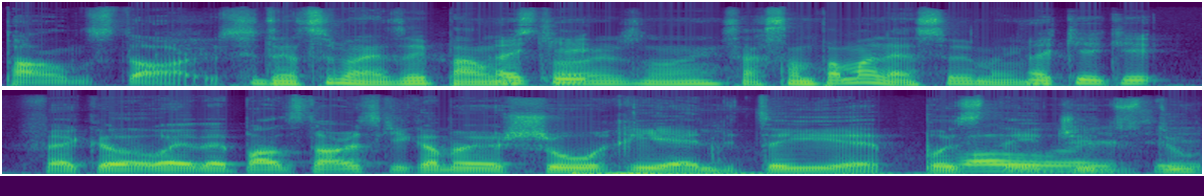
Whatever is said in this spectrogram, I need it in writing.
Pawn Stars. C'est très-tu dire Pound. Stars, ouais. Ça ressemble pas mal à ça, même. Ok, ok. Fait que, ouais, ben, Pawn Stars qui est comme un show réalité, euh, pas stagé du tout.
